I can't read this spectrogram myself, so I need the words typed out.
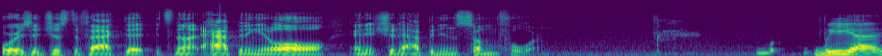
or is it just the fact that it's not happening at all and it should happen in some form? We uh,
